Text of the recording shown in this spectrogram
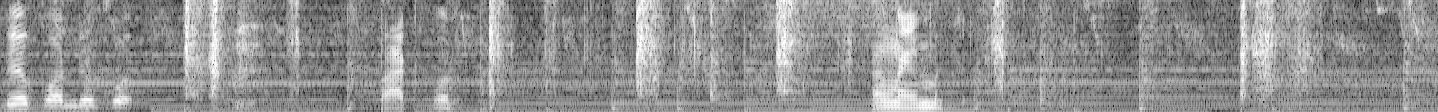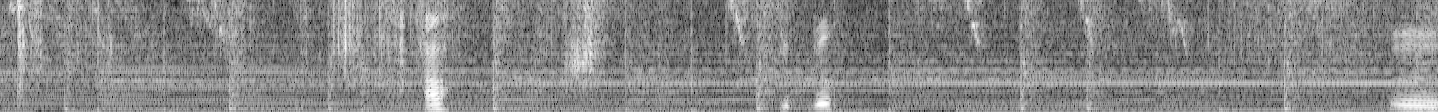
เดี๋ยวก่อนเดี๋ยวก่อนปาดก่อนข้างในมันเอาหยิบดูอืม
